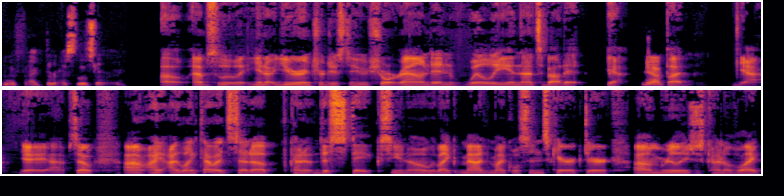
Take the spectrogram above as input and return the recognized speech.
going to affect the rest of the story. oh, absolutely. You know, you're introduced to Short Round and Willie, and that's about it. Yeah, Yeah. but yeah, yeah, yeah. So um, I I liked how it set up kind of the stakes. You know, like Mads Mikkelsen's character, um, really just kind of like,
